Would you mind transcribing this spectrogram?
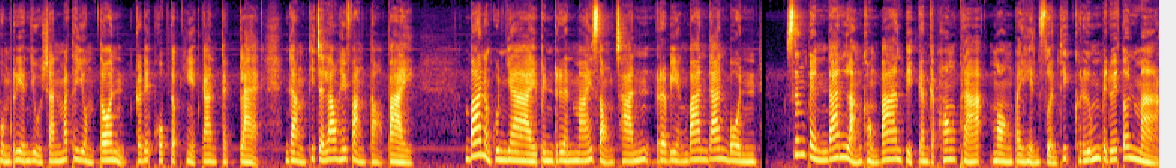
ผมเรียนอยู่ชั้นมัธยมต้น ก็ได้พบกับเหตุการณ์แปลกๆ ดังที่จะเล่าให้ฟังต่อไป บ้านของคุณยายเป็นเรือนไม้สองชั้น ระเบียงบ้านด้านบน ซึ่งเป็นด้านหลังของบ้านติดกันกับห้องพระมองไปเห็นสวนที่ครึ้มไปด้วยต้นหมาก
